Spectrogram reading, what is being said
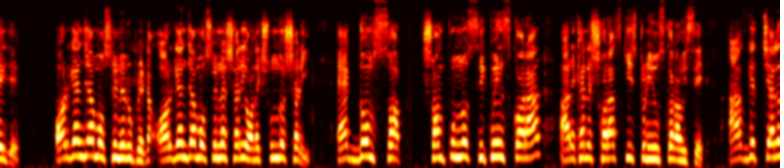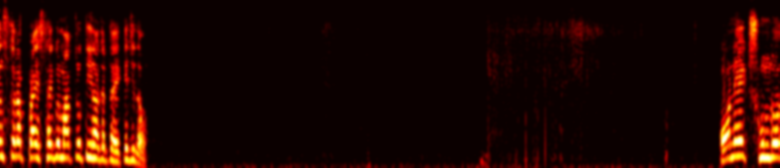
এই যে অর্গ্যানজা মসলিনের উপরে। এটা অর্গ্যানজা মসলিনের শাড়ি, অনেক সুন্দর শাড়ি। একদম সফট সম্পূর্ণ সিকুয়েন্স করা, আর এখানে স্বরাজ কি স্টোন ইউজ করা হয়েছে আজকে চ্যালেঞ্জ করা প্রাইস থাকবে মাত্র তিন হাজার টাকা, কেজি দাও। অনেক সুন্দর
